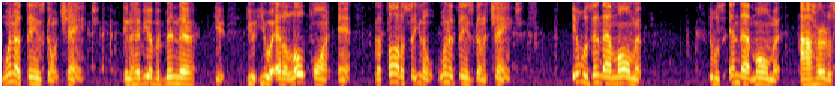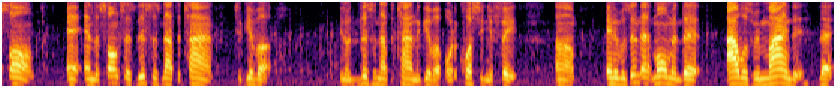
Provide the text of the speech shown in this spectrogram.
when are things gonna change?" You know, have you ever been there? You you, you were at a low point, and the thought will say, "You know, when are things gonna change?" It was in that moment. It was in that moment I heard a song, and, and the song says, "This is not the time to give up." You know, this is not the time to give up or to question your faith. Um, and it was in that moment that I was reminded that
